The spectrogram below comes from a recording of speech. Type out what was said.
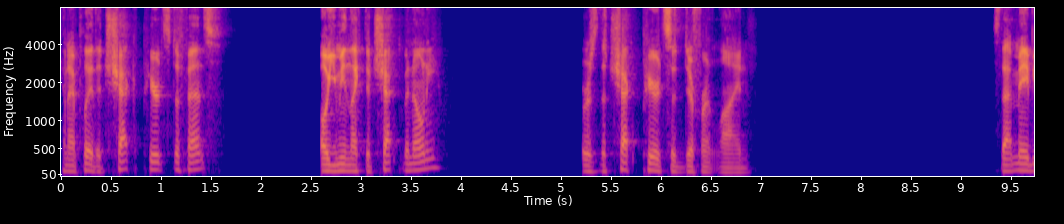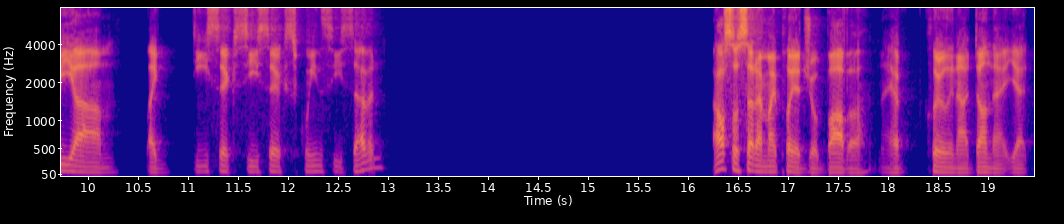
Can I play the Czech Pirc defense? Oh, you mean like the Czech Benoni? Or is the Czech Pirc a different line? Is that maybe um like d6, c6, queen c7? I also said I might play a Jobava, and I have clearly not done that yet.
